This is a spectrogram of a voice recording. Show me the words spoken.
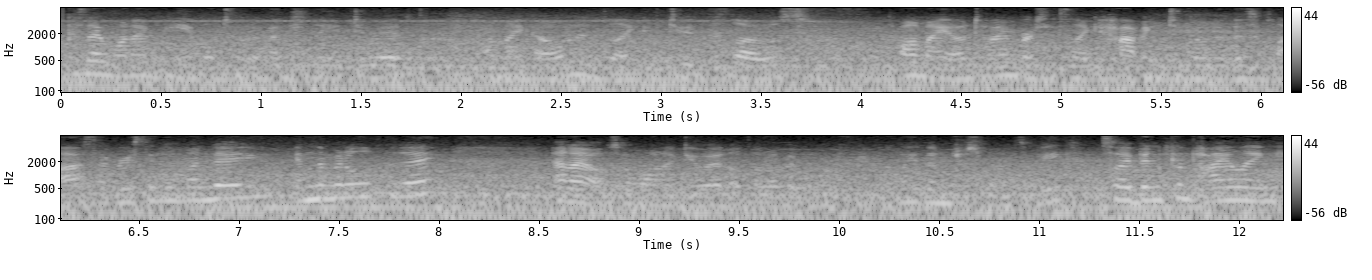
because I want to be able to eventually do it on my own and like do the flows on my own time versus like having to go to this class every single Monday in the middle of the day. and I also want to do it a little bit than just once a week. So I've been compiling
